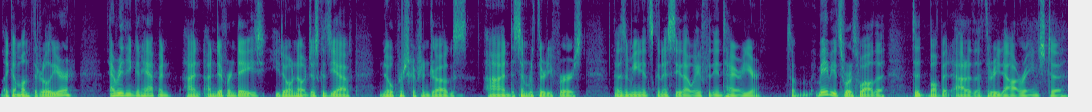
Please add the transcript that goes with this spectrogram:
like a month earlier, everything can happen on, on different days. You don't know. Just because you have no prescription drugs on December 31st doesn't mean it's going to stay that way for the entire year. So maybe it's worthwhile to, to bump it out of the three dollar range to,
